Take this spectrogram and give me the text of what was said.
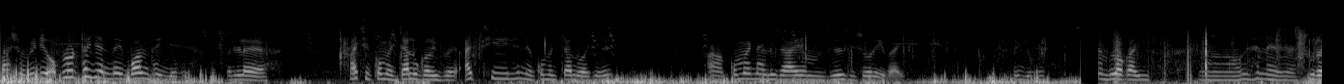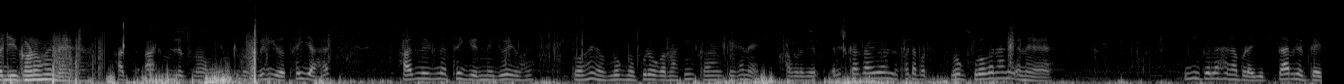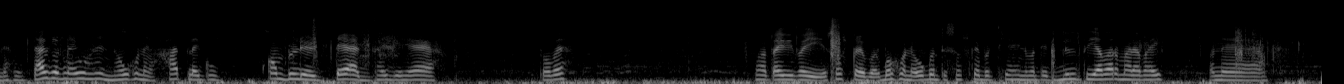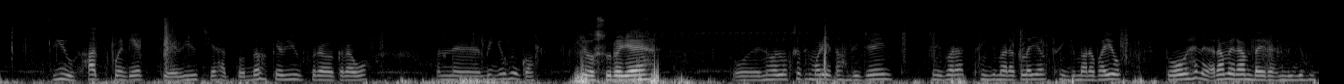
પાછો વીડિયો અપલોડ થઈ જાય ને તો બંધ થઈ જાય એટલે પાછી કોમેન્ટ ચાલુ કરવી પડે. આજથી છે ને કોમેન્ટ ચાલુ હશે. આ કોમેન્ટના લીધે આ એમ દિલથી સોરી ભાઈ. હું બ્લોગ આવી છે ને, સૂરજ ઘણો હોય ને, સાત, આઠ મિનિટનો વીડિયો થઈ જાય, સાત મિનિટનો થઈ ગયો મેં જોયો હોય તો હે ને બ્લોગનો પૂરો કરી નાખી, કારણ કે હે ને, આપણે રિસ્કા આવ્યો એટલે ફટાફટ બ્લોગ પૂરો કરી નાખી અને એની પહેલાં હે ને, આપણે ટાર્ગેટ કરી નાખી. ટાર્ગેટમાં એવું હોય ને, નવું ને હાથ લાગ્યું કમ્પ્લીટ ટેડ થઈ ગઈ હે. તો હવે વાત આવી ભાઈ સબસ્ક્રાઈબર બહુ ને ઓગણત્રીસ સબસ્ક્રાઈબર થયા એના માટે દિલથી આભાર મારા ભાઈ. અને વ્યૂ સાત પોઈન્ટ એક કે વ્યૂ થયા હાથ તો દસ કે વ્યૂ કરાવ, કરાવો. અને બીજું શું કહું? જો સૂરજ આવ્યા તો નવા લોકો સાથે મળીએ ત્યાં સુધી જઈને જય ભારત, થેન્ક યુ મારા કલાજાઓ થેન્ક યુ મારા ભાઈઓ. તો હવે છે ને રામે રામ ડાયરા બીજું હું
